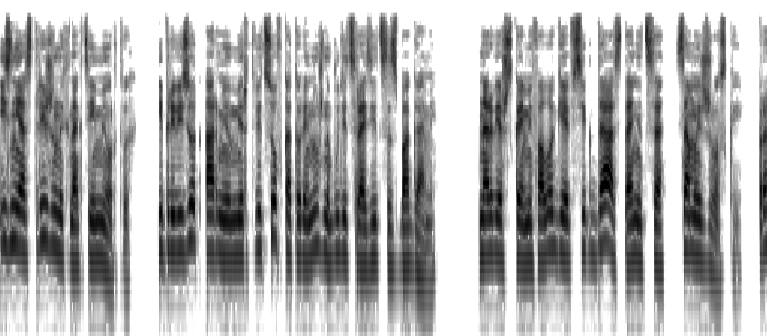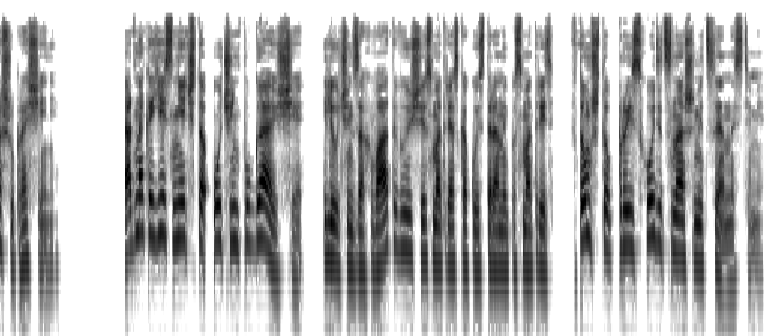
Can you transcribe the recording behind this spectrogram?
из неостриженных ногтей мертвых, и привезет армию мертвецов, которой нужно будет сразиться с богами. Норвежская мифология всегда останется самой жесткой. Прошу прощения. Однако есть нечто очень пугающее или очень захватывающее, смотря с какой стороны посмотреть, в том, что происходит с нашими ценностями.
